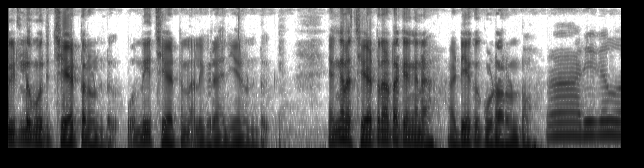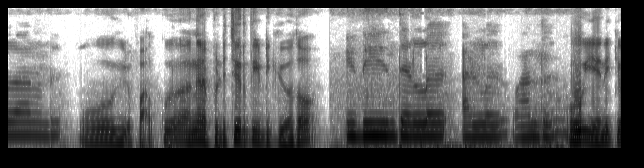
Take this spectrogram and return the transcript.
വീട്ടിലും ഒരു ചേട്ടനുണ്ട്. ഒന്നീ ചേട്ടൻ അല്ലെങ്കിൽ ഒരു അനിയനുണ്ട്. എങ്ങനെ ചേട്ടനായിട്ടൊക്കെ എങ്ങനെ അടിയൊക്കെ കൂടാറുണ്ടോ? ആ അടിയൊക്കെ കൂടാറുണ്ട്. ഓ എങ്ങനെ പിടിച്ചിരുത്തി ഇടിക്കുമോ അതോ? ഇടിയും തെള്ള് അള്ള് വാന്ത്. ഓ എനിക്ക്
